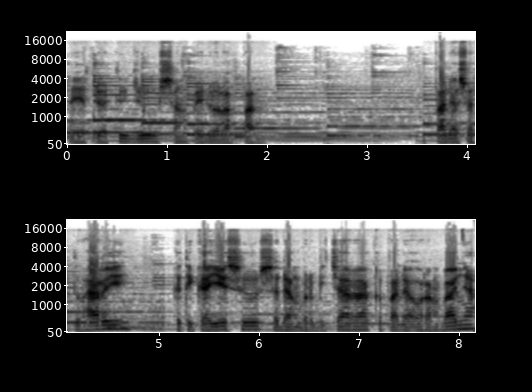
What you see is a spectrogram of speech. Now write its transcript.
ayat 27 sampai 28. Pada suatu hari ketika Yesus sedang berbicara kepada orang banyak,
